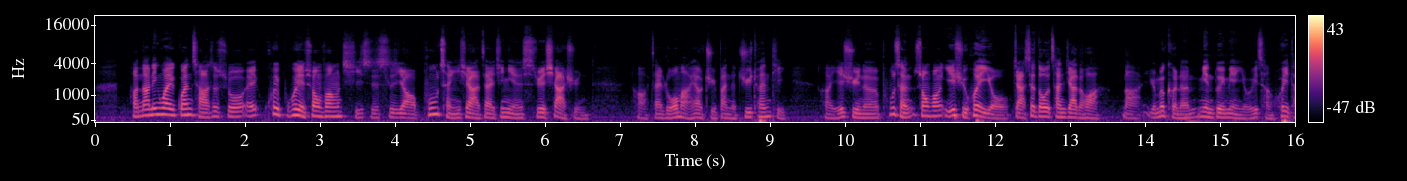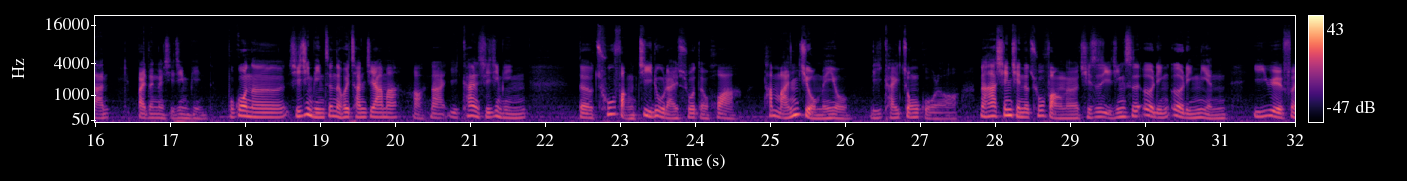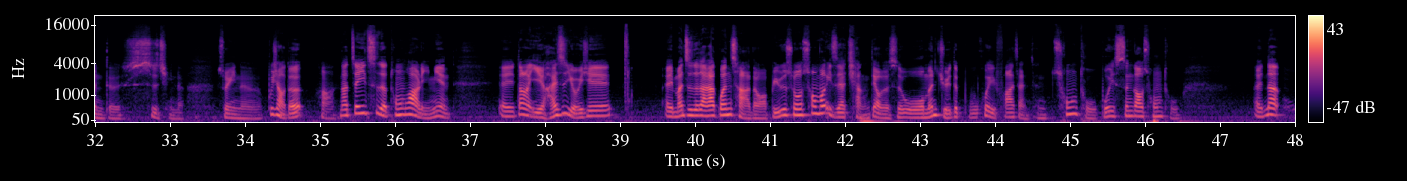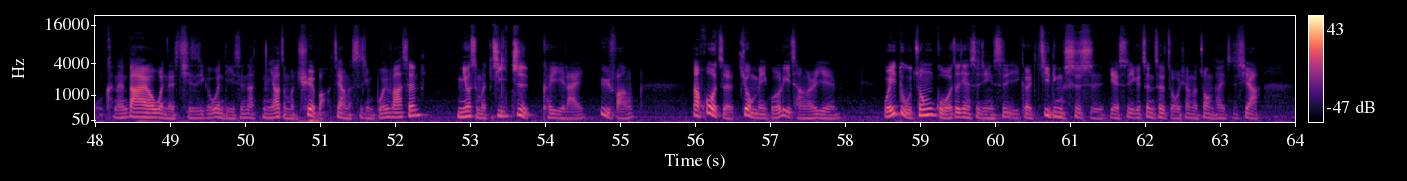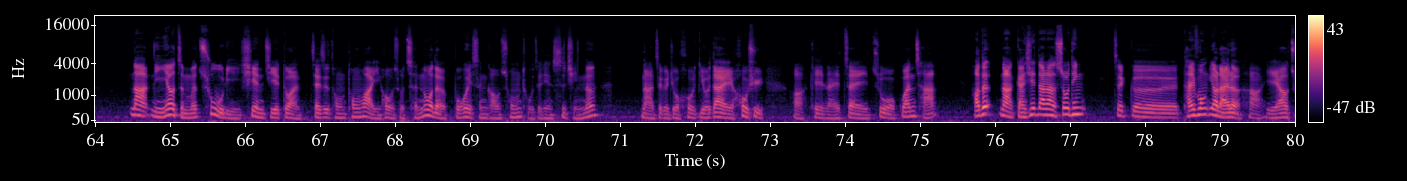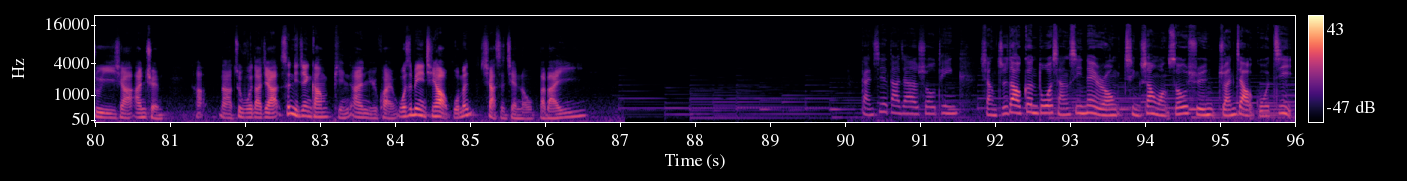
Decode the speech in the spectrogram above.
好，那另外观察是说，诶，会不会双方其实是要铺陈一下，在今年十月下旬，好，在罗马要举办的 G20 啊，也许呢铺陈双方也许会有，假设都参加的话，那有没有可能面对面有一场会谈？拜登跟习近平。不过呢，习近平真的会参加吗？啊，那以看习近平的出访记录来说的话，他蛮久没有离开中国了哦。那他先前的出访呢，其实已经是二零二零年一月份的事情了，所以呢，不晓得啊。那这一次的通话里面，诶，当然也还是有一些，诶，蛮值得大家观察的哦。比如说，双方一直在强调的是，我们绝对不会发展成冲突，不会升高冲突。诶，那可能大家要问的其实一个问题是，那你要怎么确保这样的事情不会发生？你有什么机制可以来预防？那或者就美国立场而言，围堵中国这件事情是一个既定事实，也是一个政策走向的状态之下，那你要怎么处理现阶段在这通通话以后所承诺的不会升高冲突这件事情呢？那这个就后有待后续啊，可以来再做观察。好的，那感谢大家的收听，这个台风要来了啊，也要注意一下安全。好，那祝福大家身体健康、平安愉快。我是编译七号，我们下次见喽，拜拜。感谢大家的收听，想知道更多详细内容，请上网搜寻转角国际。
